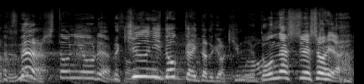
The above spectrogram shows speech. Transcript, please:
ってね。人によるやろでそんな急にどっか行った時は木村どんなシチュエーションや？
